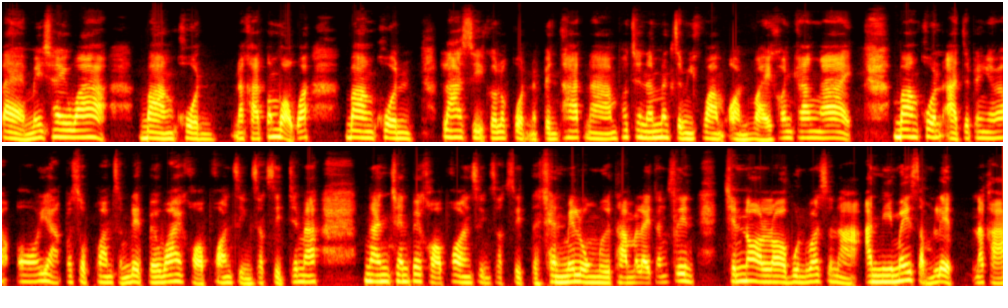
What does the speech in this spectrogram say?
แต่ไม่ใช่ว่าบางคนนะคะ ต้องบอกว่าบางคนราศีกรกฎเป็นธาตุน้ำเพราะฉะนั้นมันจะมีความอ่อนไหวค่อนข้างง่าย บางคนอาจจะเป็นไงว่าอ๋ออยากประสบความสำเร็จไปไหว้ขอพรสิ่งศักดิ์สิทธิ์ใช่ไหมงั้นฉันไปขอพรสิ่งศักดิ์สิทธิ์แต่ฉันไม่ลงมือทำอะไรทั้งสิ้น ฉันนอนรอบุญวาสนา อันนี้ไม่สำเร็จนะคะ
